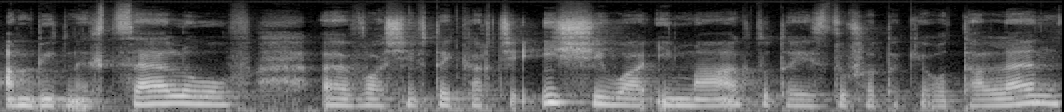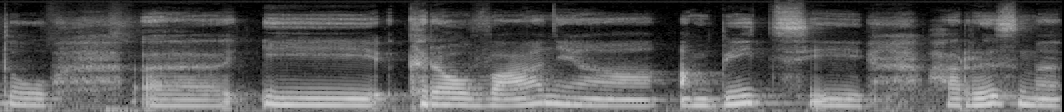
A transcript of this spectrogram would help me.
ambitnych celów. E, właśnie w tej karcie i siła, i mag, tutaj jest dużo takiego talentu e, i kreowania, ambicji, charyzmy.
